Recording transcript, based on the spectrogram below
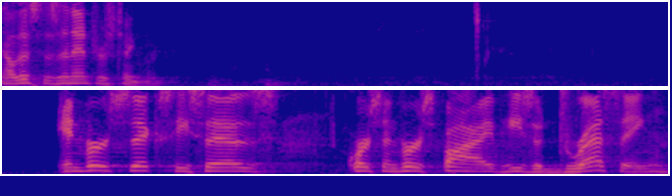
Now, this is an interesting one. In verse 6, he says, of course, in verse 5, he's addressing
